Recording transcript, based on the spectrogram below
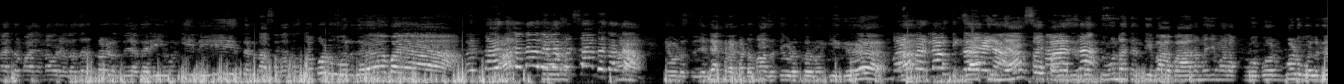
नाहीतर माझ्या नवऱ्याला जर कळलं तुझ्या घरी येऊन गेली तर नसला तसला पडवल ग बाया. तेवढं- तुझ्या लेकराकडं माझं तेवढं करून घे ग. लावती करायला. हा, जा. तू ती बाबा आला म्हणजे मला बड- बडवल ग.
